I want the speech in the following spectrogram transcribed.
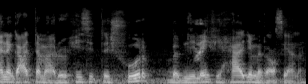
أنا قعدت مع روحي ست شهور ببني لي في حاجة من رأسي أنا.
